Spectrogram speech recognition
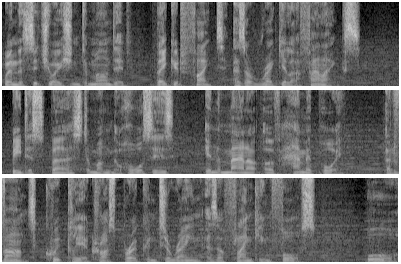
When the situation demanded, they could fight as a regular phalanx, be dispersed among the horses in the manner of hamippoi, advance quickly across broken terrain as a flanking force, or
